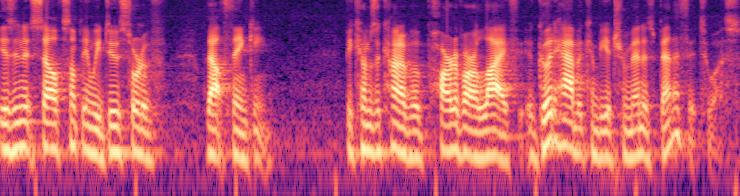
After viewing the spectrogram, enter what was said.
is in itself something we do sort of without thinking. It becomes a kind of a part of our life. A good habit can be a tremendous benefit to us.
